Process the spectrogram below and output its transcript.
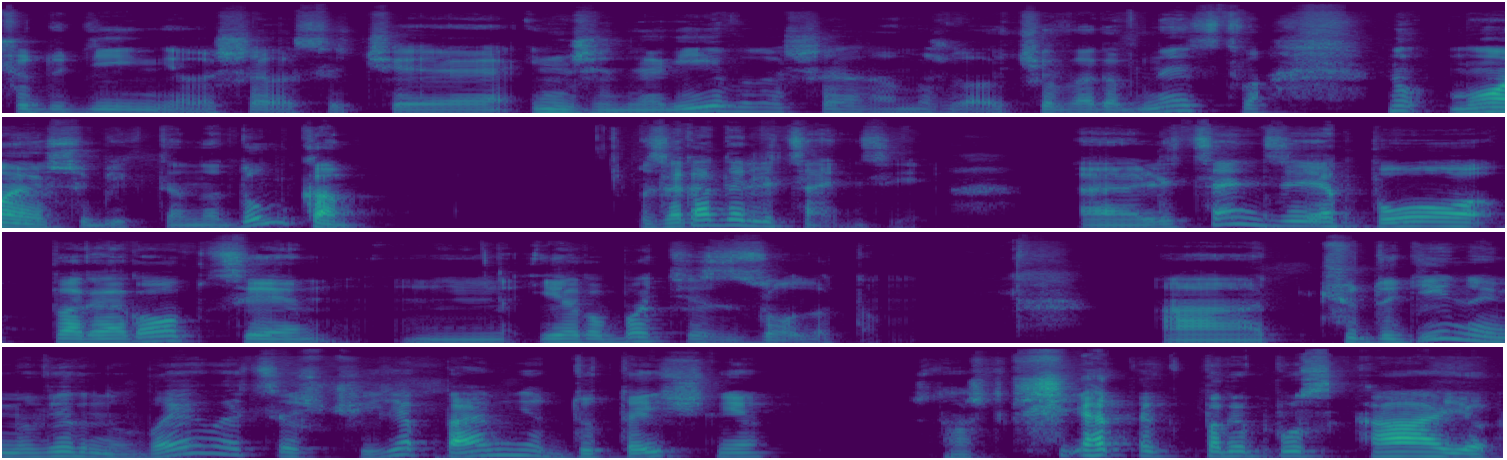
чудодійні лишилися, чи інженерів лишили, можливо, чи виробництво? Ну, моя суб'єктивна думка. Заради ліцензії. Е, Ліцензія по переробці і роботі з золотом. Чудодійно, ймовірно, виявиться, що є певні дотичні, знову ж таки, я так припускаю,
